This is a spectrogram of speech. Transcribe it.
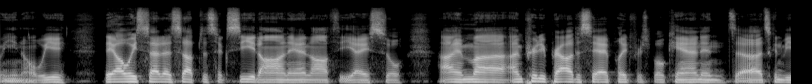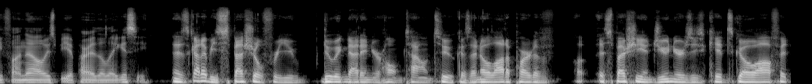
you know, we they always set us up to succeed on and off the ice. So I'm uh, I'm pretty proud to say I played for Spokane, and uh, it's going to be fun to always be a part of the legacy. It's got to be special for you doing that in your hometown too, because I know a lot of part of, uh, especially in juniors, these kids go off at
